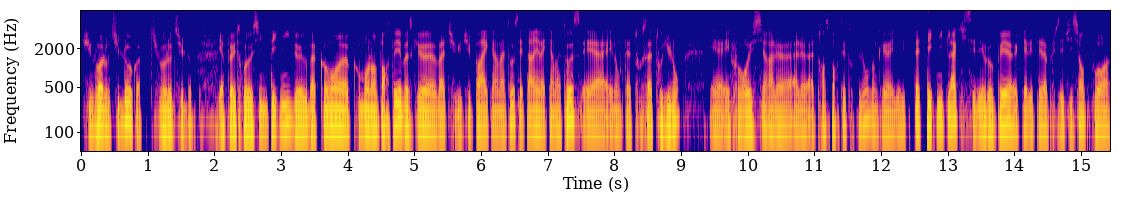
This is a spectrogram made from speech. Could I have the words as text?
tu voles au-dessus de l'eau, quoi. Tu voles au-dessus de l'eau. Il a fallu trouver aussi une technique de bah, comment, euh, comment l'emporter parce que bah, tu, pars avec un matos et tu avec un matos et, euh, donc tu as tout ça tout du long et il faut réussir à le, transporter tout du long. Donc euh, il y a eu cette technique-là qui s'est développée, quelle était la plus efficiente pour,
